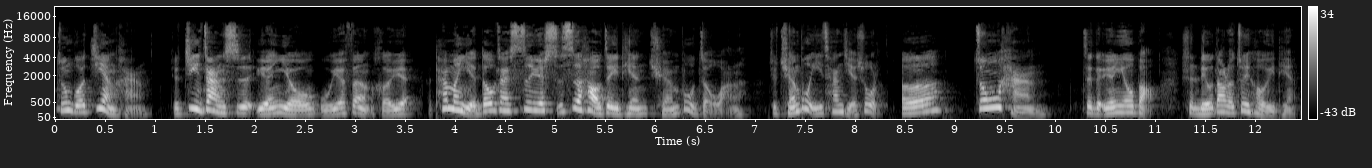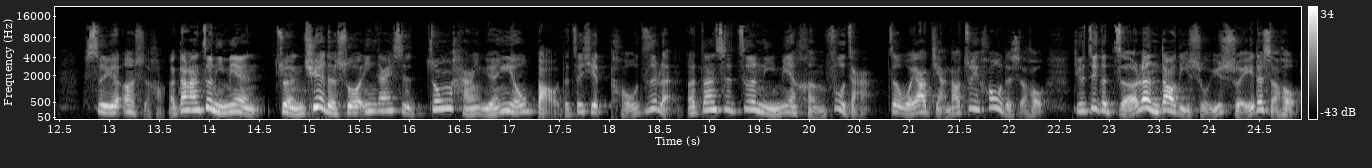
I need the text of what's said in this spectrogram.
中国建行。就记账师原油五月份合约，他们也都在四月十四号这一天全部走完了，就全部移仓结束了。而中行这个原油宝是留到了最后一天，四月二十号。啊，当然这里面准确的说应该是中行原油宝的这些投资人，呃，但是这里面很复杂，这我要讲到最后的时候，就这个责任到底属于谁的时候，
